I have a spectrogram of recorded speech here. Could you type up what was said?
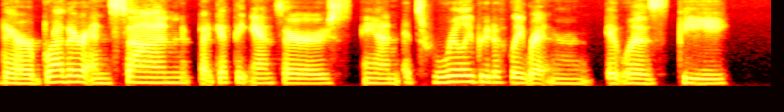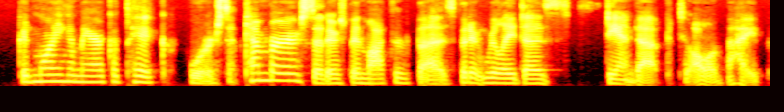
their brother and son, but get the answers. And it's really beautifully written. It was the Good Morning America pick for September. So there's been lots of buzz, but it really does stand up to all of the hype.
